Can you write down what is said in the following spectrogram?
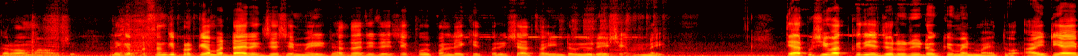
કરવામાં આવશે. એટલે કે પસંદગી પ્રક્રિયામાં ડાયરેક્ટ જે છે મેરિટ આધારિત રહેશે, કોઈ પણ લેખિત પરીક્ષા અથવા ઇન્ટરવ્યૂ રહેશે નહીં. ત્યાર પછી વાત કરીએ જરૂરી ડોક્યુમેન્ટમાં તો આઈટીઆઈ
